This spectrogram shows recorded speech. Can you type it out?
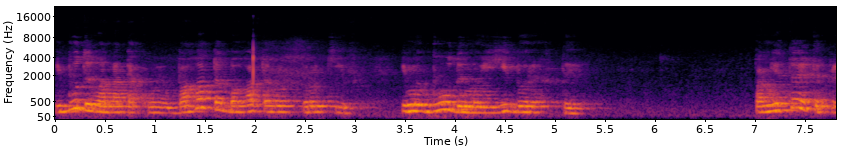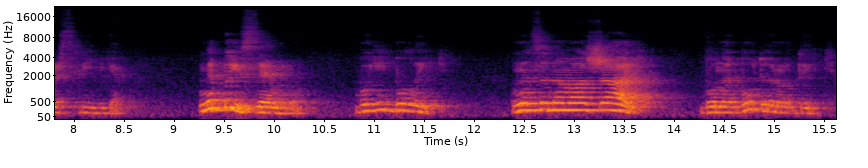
І буде вона такою багато-багато років. І ми будемо її берегти. Пам'ятаєте прислів'я? Не бий землю, бо їй болить. Не зневажай, бо не буде родить.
